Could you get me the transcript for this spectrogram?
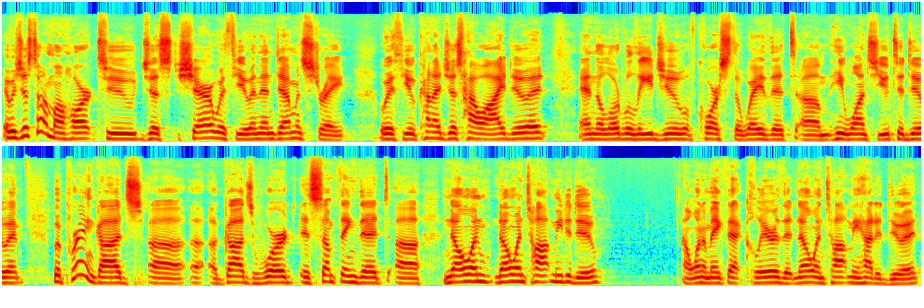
it was just on my heart to just share with you and then demonstrate with you kind of just how I do it. And the Lord will lead you, of course, the way that um, He wants you to do it. But praying God's, uh, uh, uh, God's word is something that uh, no, one, no one taught me to do. I want to make that clear that no one taught me how to do it.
